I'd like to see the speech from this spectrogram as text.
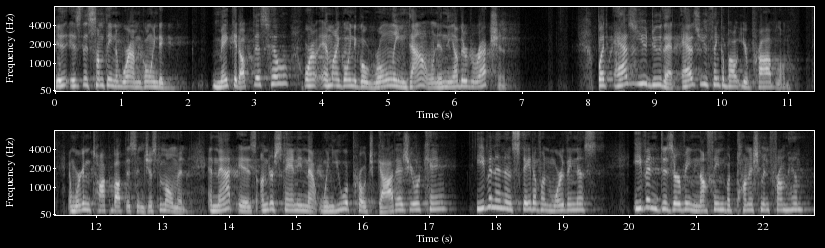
Is, is this something where I'm going to make it up this hill, or am I going to go rolling down in the other direction? But as you do that, as you think about your problem, and we're going to talk about this in just a moment, and that is understanding that when you approach God as your king, even in a state of unworthiness, even deserving nothing but punishment from him,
